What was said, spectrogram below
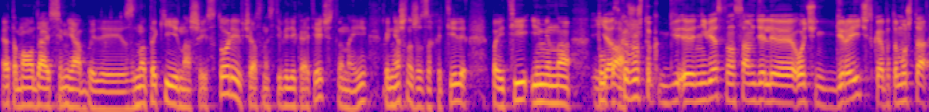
эта молодая семья были знатоки нашей истории, в частности, Великой Отечественной, и, конечно же, захотели пойти именно туда. Я скажу, что э, невеста на самом деле очень героическая, потому что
